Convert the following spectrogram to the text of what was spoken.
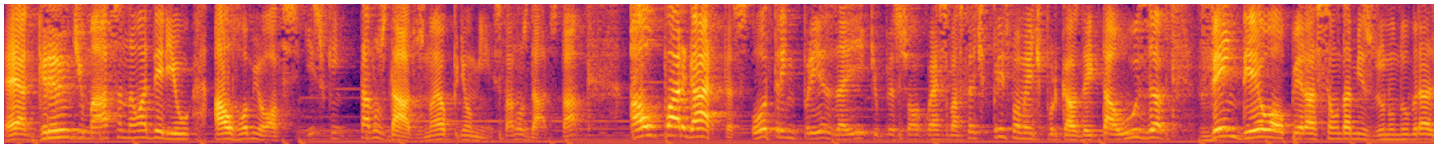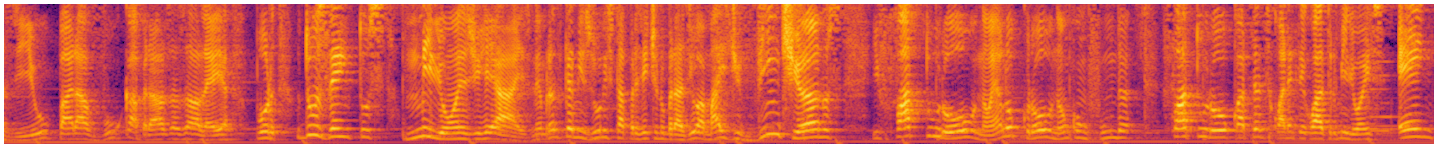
é, a grande massa não aderiu ao home office. Isso quem está nos dados, não é opinião minha, está nos dados, tá? Alpargatas, outra empresa aí que o pessoal conhece bastante, principalmente por causa da Itaúsa, vendeu a operação da Mizuno no Brasil para a Vulcabras Azaleia por 200 milhões de reais. Lembrando que a Mizuno está presente no Brasil há mais de 20 anos e faturou, não é lucrou, não confunda, faturou 444 milhões em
